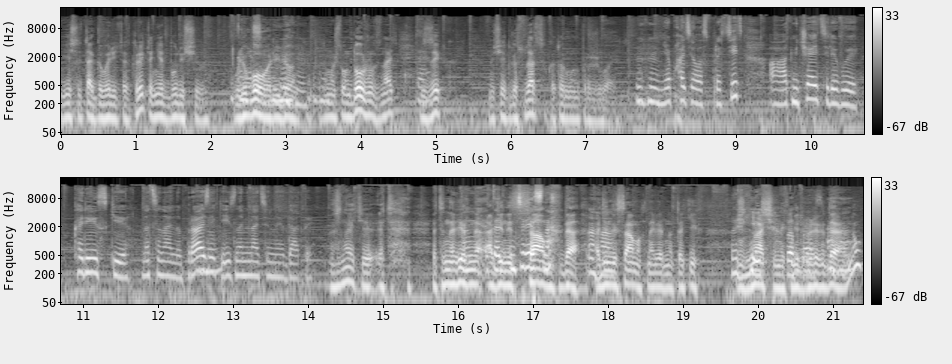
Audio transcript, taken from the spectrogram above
если так говорить открыто, нет будущего у любого ребенка, потому что он должен знать язык значит, государства, в котором он проживает. Я бы хотела спросить, а отмечаете ли вы корейские национальные праздники и знаменательные даты? Вы знаете, это, это наверное, Ну, это один из интересно. самых, да, Ага. один из самых, наверное, таких ну, значимых мероприятий. Да, ну,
